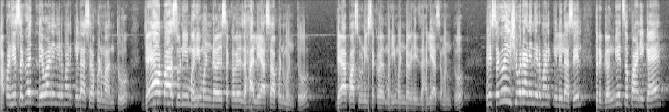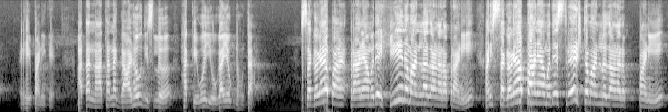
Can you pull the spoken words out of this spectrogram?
आपण हे सगळं देवाने निर्माण केलं असं आपण मानतो. जयापासून महिमंडळ सकळ झाले असं आपण म्हणतो. जयापासून सकळ महिमंडळ हे झाले असं म्हणतो. तर हे सगळं ईश्वराने निर्माण केलेलं असेल तर गंगेचं पाणी काय? आणि हे पाणी काय? आता नाथांना गाढव दिसलं हा केवळ योगायोग नव्हता. सगळ्या पा- प्राण्यामध्ये हीन मानला जाणारा प्राणी आणि सगळ्या पाण्यामध्ये श्रेष्ठ मानलं जाणारं पाणी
